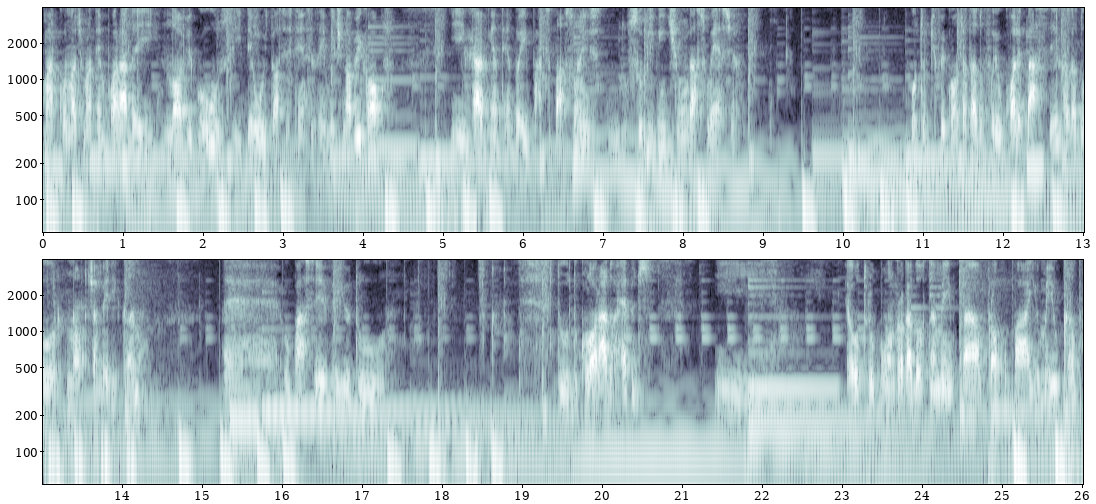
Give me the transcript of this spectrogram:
marcou na última temporada aí 9 gols e deu 8 assistências em 29 jogos e já vinha tendo aí participações no Sub-21 da Suécia. Outro que foi contratado foi o Cole Basset, jogador norte-americano. É, o Basset veio do, do, do, Colorado Rapids e é outro bom jogador também para ocupar o meio campo.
